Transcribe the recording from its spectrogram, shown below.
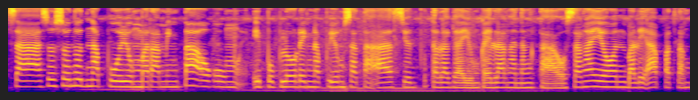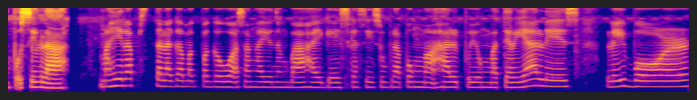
Sa susunod na po yung maraming tao, kung ipoploring na po yung sa taas, yun po talaga yung kailangan ng tao. Sa ngayon, bali, apat lang po sila. Mahirap talaga magpagawa sa ngayon ng bahay guys kasi sobra pong mahal po yung materyales, labor.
